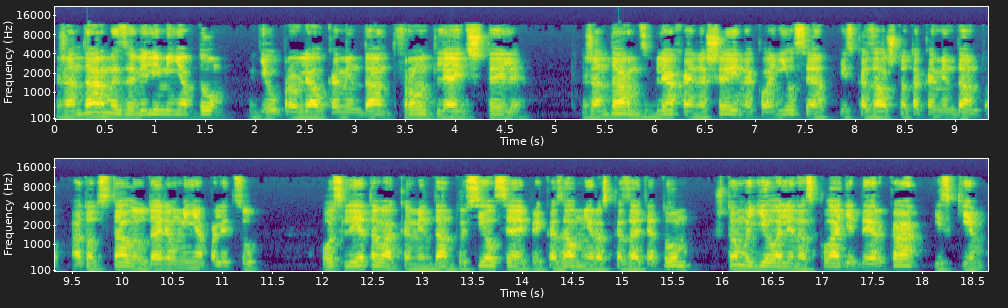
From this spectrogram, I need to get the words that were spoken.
Жандармы завели меня в дом, где управлял комендант фронт-ляйтштеля. Жандарм с бляхой на шее наклонился и сказал что-то коменданту, а тот встал и ударил меня по лицу. После этого комендант уселся и приказал мне рассказать о том, что мы делали на складе ДРК и с кем.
